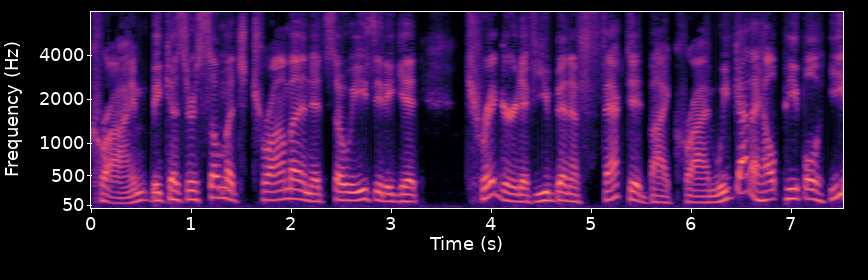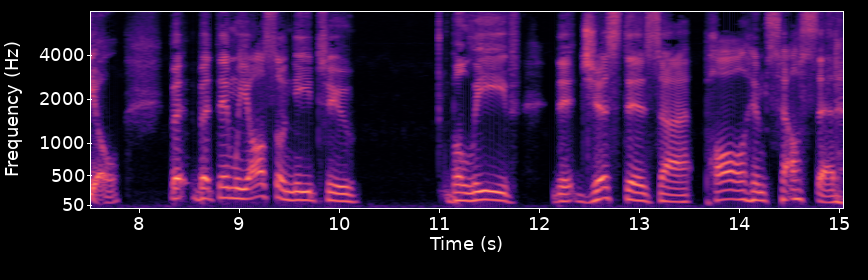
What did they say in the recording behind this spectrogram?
crime because there's so much trauma and it's so easy to get triggered if you've been affected by crime. We've got to help people heal. But but then we also need to believe that just as uh, Paul himself said,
